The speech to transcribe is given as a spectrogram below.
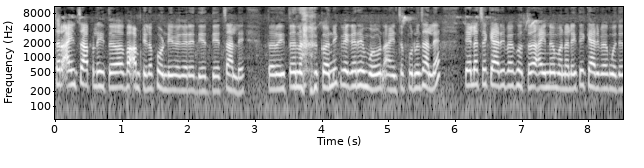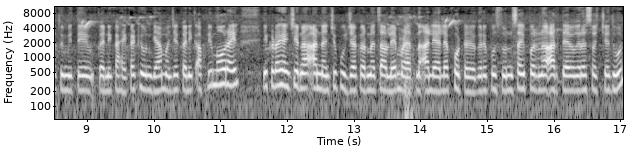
तर आईचं आपलं इथं आमटीला फोंडी वगैरे देत देत चालले तर इथं ना कणिक वगैरे मिळून आईचं पूर्ण झालं तेलाचं कॅरीबॅग होतं. आईनं म्हणाले ते कॅरीबॅगमध्ये तुम्ही ते कणिक आहे का? ठेवून घ्या. म्हणजे कणिक आपली मऊ राहील. इकडं ह्यांची ना अण्णांची पूजा करणं चालू आहे. मळ्यातनं आल्या आल्या फोटो वगैरे पुसून सैपरनं आरत्या वगैरे स्वच्छ धुवून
